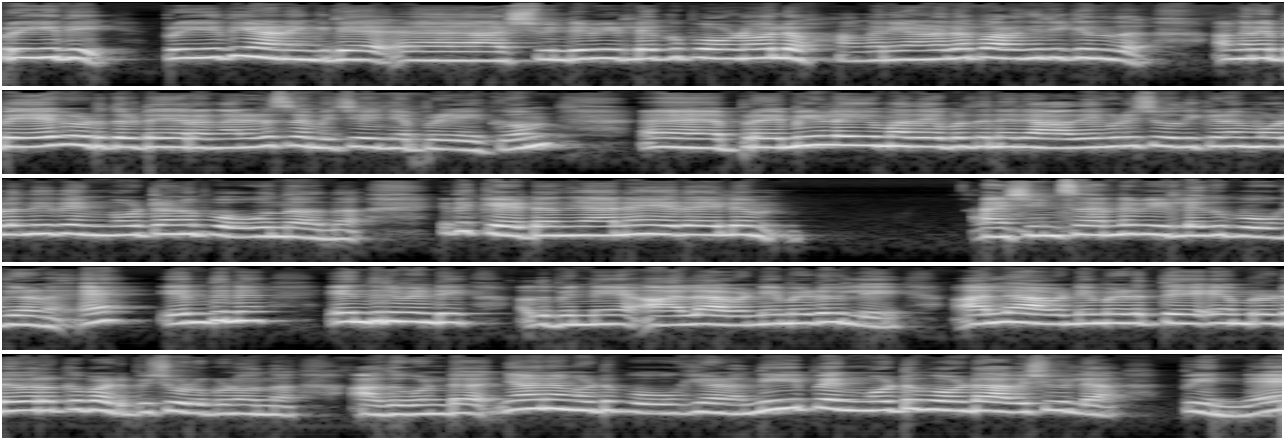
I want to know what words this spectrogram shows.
പ്രീതി പ്രീതിയാണെങ്കിൽ അശ്വിന്റെ വീട്ടിലേക്ക് പോകണമല്ലോ അങ്ങനെയാണല്ലോ പറഞ്ഞിരിക്കുന്നത്. അങ്ങനെ ബാഗ് എടുത്തിട്ട് ഇറങ്ങാനായിട്ട് ശ്രമിച്ചു കഴിഞ്ഞപ്പോഴേക്കും പ്രമീളയും അതേപോലെ തന്നെ രാധയും കൂടി ചോദിക്കണം മോളെ നീ ഇത് എങ്ങോട്ടാണ് പോകുന്നതെന്ന്? ഇത് കേട്ടാൽ ഞാൻ ഏതായാലും അശ്വിൻ സാറിന്റെ വീട്ടിലേക്ക് പോവുകയാണ്. ഏ എന്തിന്? എന്തിനു വേണ്ടി? അത് പിന്നെ ആ ലാവണ്യ മേഡം ഇല്ലേ? ആ ലാവണ്യ മേഡത്തെ എംബ്രോയ്ഡറി വർക്ക് പഠിപ്പിച്ചു കൊടുക്കണമെന്ന് അതുകൊണ്ട് ഞാൻ അങ്ങോട്ട് പോവുകയാണ്. നീ ഇപ്പം എങ്ങോട്ടും പോകേണ്ട ആവശ്യമില്ല. പിന്നെ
